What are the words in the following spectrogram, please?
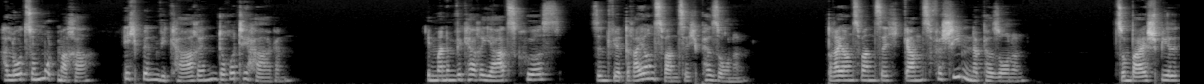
Hallo zum Mutmacher. Ich bin Vikarin Dorothee Hagen. In meinem Vikariatskurs sind wir 23 Personen. 23 ganz verschiedene Personen. Zum Beispiel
